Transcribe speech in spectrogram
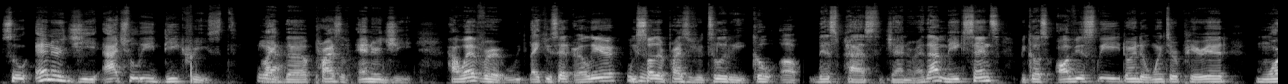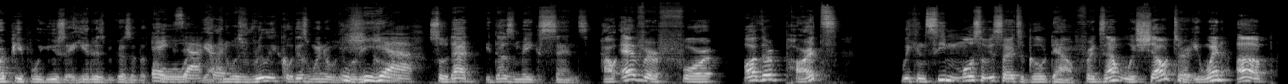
So energy actually decreased, yeah. like the price of energy. However, we, like you said earlier, we mm-hmm. saw the price of utility go up this past January. And that makes sense because obviously during the winter period, more people use the heaters because of the cold. Exactly. Yeah, and it was really cold. This winter was really cold. yeah. So that it does make sense. However, for other parts, we can see most of it started to go down. For example, with shelter, it went up,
